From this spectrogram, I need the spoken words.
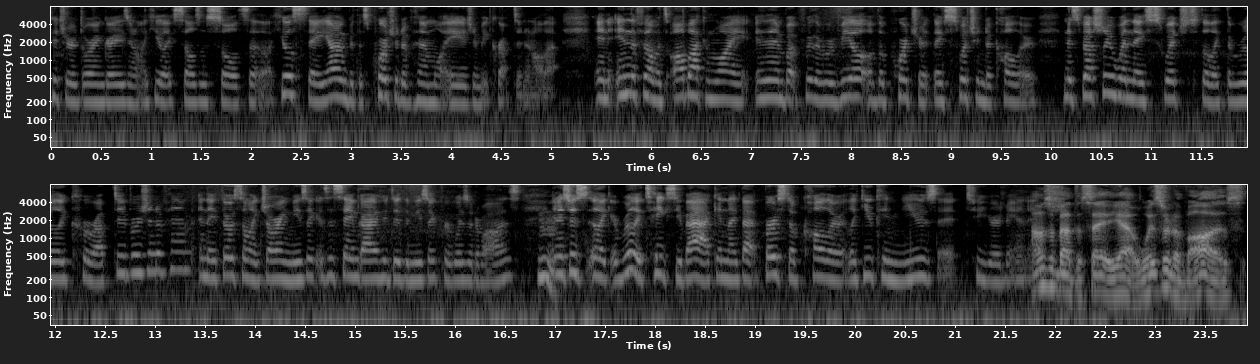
picture of Dorian Gray is, you know, like he like sells his soul so that like, he'll stay young, but this portrait of him will age and be corrupted and all that. And in the film, it's all black and white. And then, but for the reveal of the portrait, they switch into color. And especially when they switch to the like the really corrupted version of him, and they throw some like jarring music. It's the same guy who did the music for Wizard of Oz Hmm. and it's just like it really takes you back and like that burst of color like you can use it to your advantage I was about to say, yeah, Wizard of Oz.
